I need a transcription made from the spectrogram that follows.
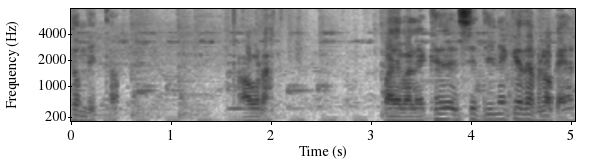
¿Dónde está? Ahora. Vale, vale, es que se tiene que desbloquear.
